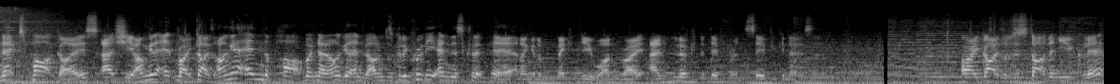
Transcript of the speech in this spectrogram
Next part, guys. Actually, I'm gonna end, right, guys. I'm gonna end the part, but no, I'm gonna end. I'm just gonna quickly end this clip here, and I'm gonna make a new one, right? And look at the difference. See if you can notice it. Alright guys, I've just started a new clip.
